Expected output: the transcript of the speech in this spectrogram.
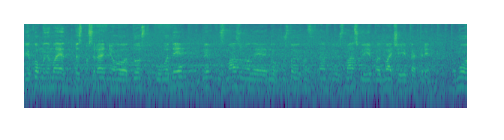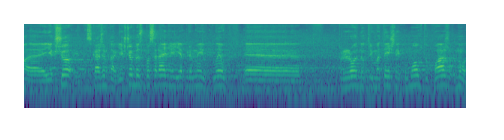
в якому немає безпосереднього доступу води. Ми змазували ну, пустою консистентною смазкою ЄП2 чи ЄП3. Тому, е, якщо, скажімо так, якщо безпосередньо є прямий вплив е, природно-кліматичних умов, то баж, ну,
